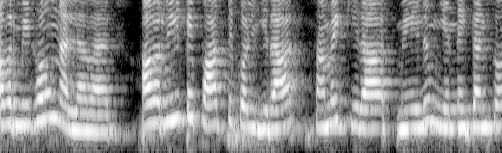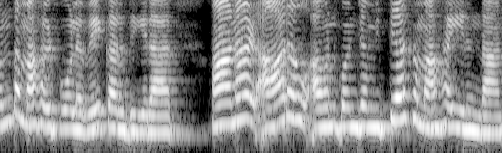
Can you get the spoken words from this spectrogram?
அவர் மிகவும் நல்லவர். அவர் வீட்டை பார்த்து கொள்கிறார் சமைக்கிறார் மேலும் என்னை தன் சொந்த மகள் போலவே கருதுகிறார். ஆனால் ஆரவ் அவன் கொஞ்சம் வித்தியாசமாக இருந்தான்.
